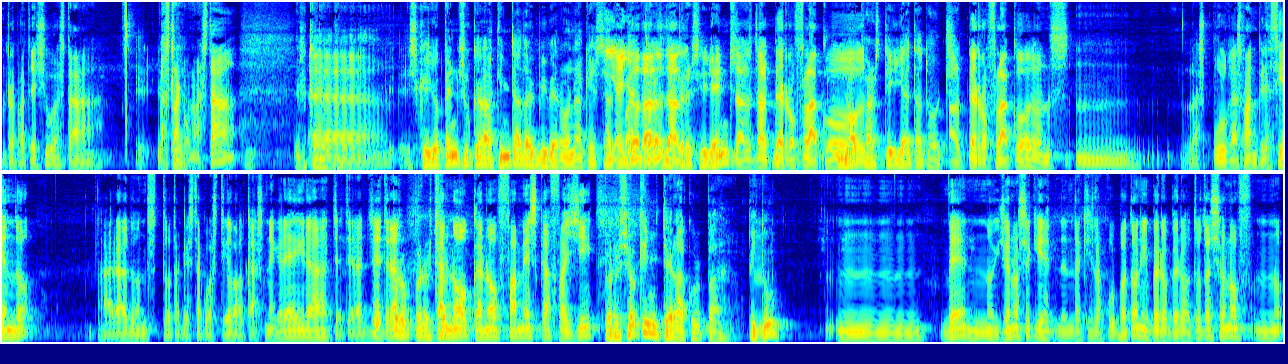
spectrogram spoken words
repeteixo, està, està com està, És que, eh... és que jo penso que la quinta del biberón aquesta i que allò del, de del, presidents del, del perro flaco... no ha fastidiat a tots. el perro flaco, doncs, mm, les pulgues van creciendo, ara, doncs, tota aquesta qüestió del cas Negreira, etc etc, però que, això- no, que no fa més que afegir Però això qui en té la culpa? Pitu? Mm, bé, no, jo no sé qui, de, qui és la culpa, Toni, però, però tot això no, no...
